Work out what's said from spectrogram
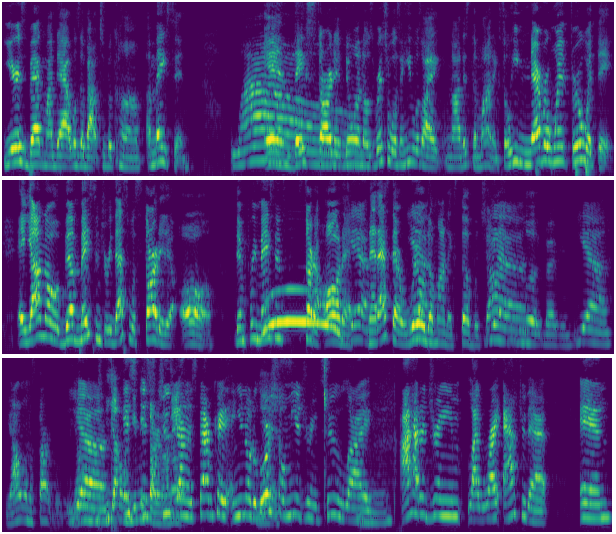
Years back, my dad was about to become a mason, wow. and they started doing those rituals, and he was like, "Nah, this demonic." So he never went through with it. And y'all know the masonry. That's what started it all. Them Freemasons started all that. yeah. Now that's that real Yeah. demonic stuff. But y'all, Yeah. look, baby, Yeah. y'all want to start, but y'all, Yeah, y'all don't it's, get me it's started on juiced that. and it's fabricated. And you know, the Lord Yes. showed me a dream too. Like Mm-hmm. I had a dream like right after that, and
